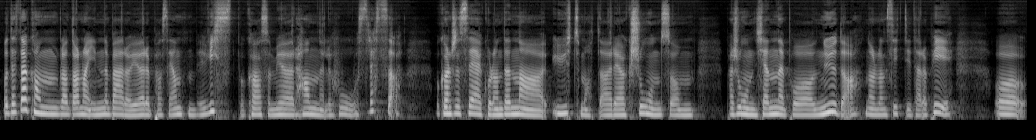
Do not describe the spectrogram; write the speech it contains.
Og dette kan bl.a. innebære å gjøre pasienten bevisst på hva som gjør han eller hun stressa, og kanskje se hvordan denne utmatta reaksjonen som personen kjenner på nå, da, når den sitter i terapi, og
